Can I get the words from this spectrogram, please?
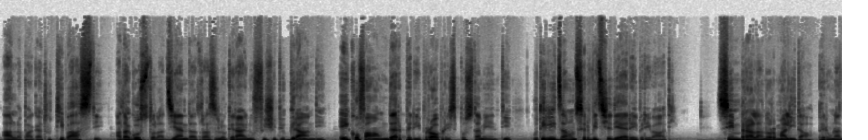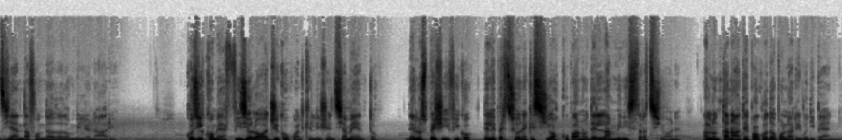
Al paga tutti i pasti, ad agosto l'azienda traslocherà in uffici più grandi e i co-founder, per i propri spostamenti, utilizzano un servizio di aerei privati. Sembra la normalità per un'azienda fondata da un milionario. Così come è fisiologico qualche licenziamento, nello specifico delle persone che si occupano dell'amministrazione, allontanate poco dopo l'arrivo di Penny.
